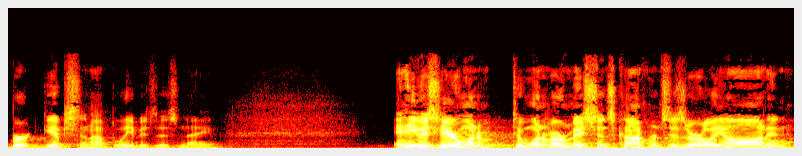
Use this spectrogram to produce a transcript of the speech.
Bert Gibson, I believe, is his name. And he was here one of, to one of our missions conferences early on, and,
